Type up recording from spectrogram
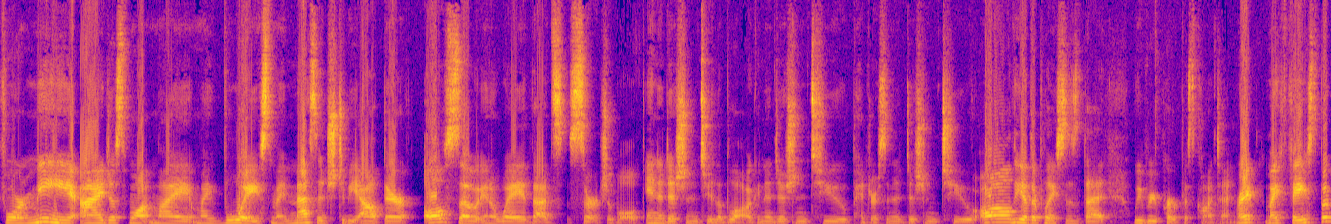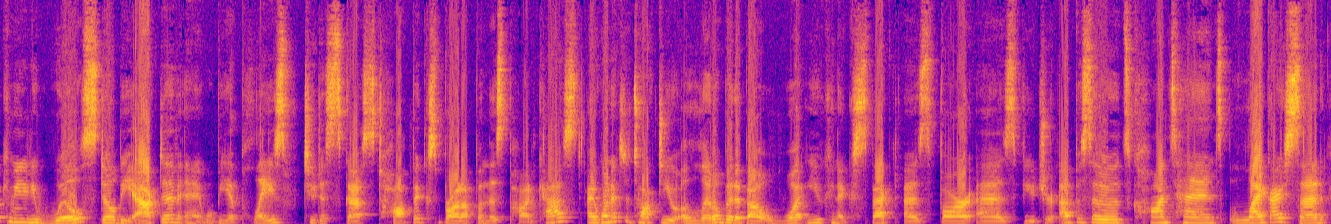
for me, I just want my my voice, my message to be out there also in a way that's searchable. In addition to the blog, in addition to Pinterest, in addition to all the other places that we repurpose content, right? My Facebook community will still be active and it will be a place to discuss topics brought up on this podcast. I wanted to talk to you a little bit about what you can expect as far as future episodes, content. Like I said,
